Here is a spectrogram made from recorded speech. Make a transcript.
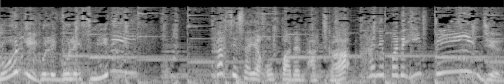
Boleh golek-golek sendiri. Kasih sayang opah dan akak hanya pada Ipin je.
